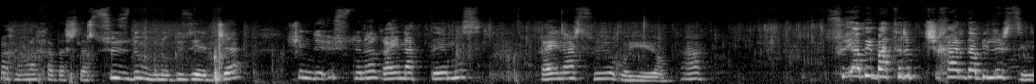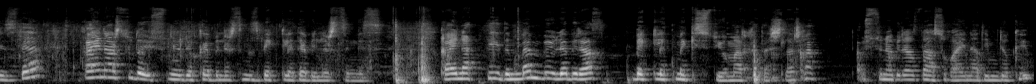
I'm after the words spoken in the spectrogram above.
Bakın arkadaşlar süzdüm bunu güzelce. Şimdi üstüne kaynattığımız kaynar suyu koyuyorum. Ha. Suya bir batırıp çıkartabilirsiniz de. Kaynar su da üstüne dökebilirsiniz, bekletebilirsiniz. Kaynattıydım ben böyle biraz bekletmek istiyorum arkadaşlar. Ha. Üstüne biraz daha su kaynatayım dökeyim.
